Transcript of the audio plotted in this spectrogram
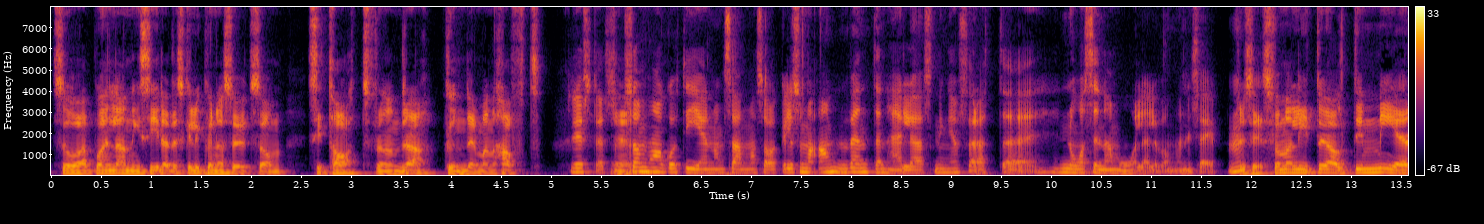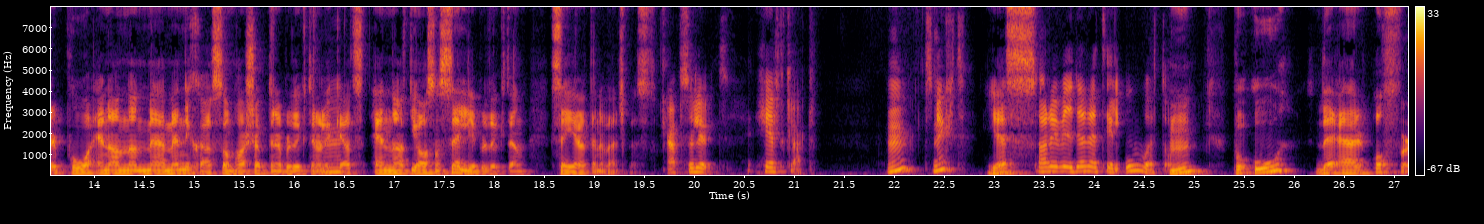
Så på en landningssida, det skulle kunna se ut som citat från andra kunder man har haft. Just det, Eh. som har gått igenom samma sak eller som har använt den här lösningen för att eh, nå sina mål eller vad man nu säger. Mm. Precis, för man litar ju alltid mer på en annan medmänniska som har köpt den här produkten och lyckats än att jag som säljer produkten säger att den är världsbäst. Absolut, helt klart. Mm, snyggt. Yes. Ta det vidare till O då. Mm. På O, det är offer.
